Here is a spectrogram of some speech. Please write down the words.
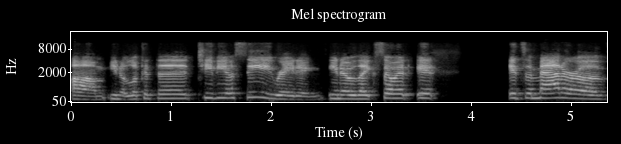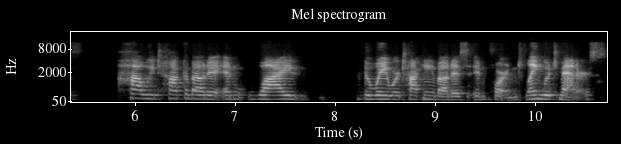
um, you know look at the tvoc rating you know like so it it it's a matter of how we talk about it and why the way we're talking about is important. Language matters.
